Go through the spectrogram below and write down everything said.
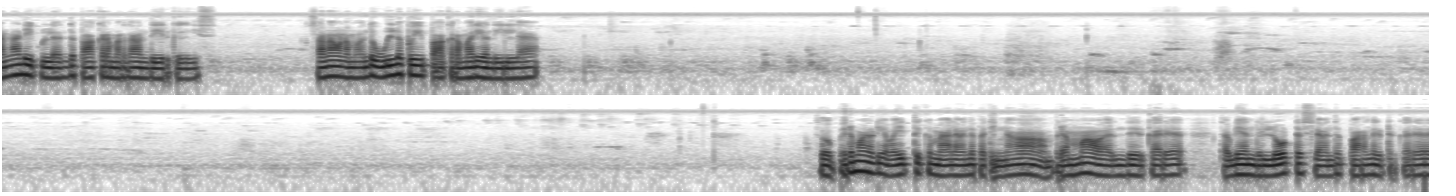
கண்ணாடிக்குள்ளேருந்து பார்க்குற மாதிரி தான் வந்து இருக்குது கைஸ் ஸோ ஆனால் நம்ம வந்து உள்ளே போய் பார்க்குற மாதிரி வந்து இல்லை. ஸோ பெருமாளுடைய வயிற்றுக்கு மேலே வந்து பார்த்திங்கன்னா பிரம்மா வந்து இருக்கார். அப்படியே அந்த லோட்டஸில் வந்து பறந்துக்கிட்டு இருக்காரு.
